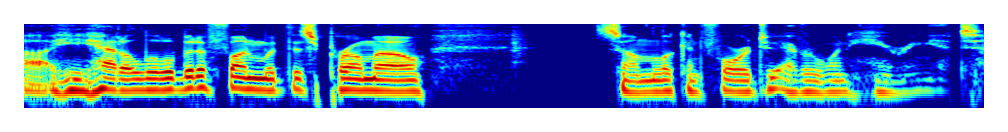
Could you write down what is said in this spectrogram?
Uh, he had a little bit of fun with this promo, so I'm looking forward to everyone hearing it.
